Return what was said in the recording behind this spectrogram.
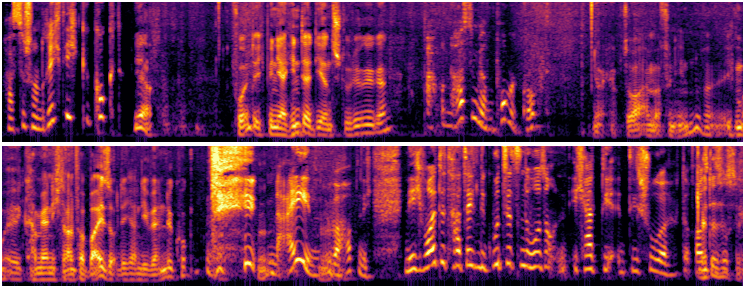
Hast du schon richtig geguckt? Ja. Vorhin, ich bin ja hinter dir ins Studio gegangen. Ach, und hast du mir auf den Po geguckt? Ja, ich habe so einmal von hinten. Ich, kam ja nicht dran vorbei. Sollte ich an die Wände gucken? Nein, überhaupt nicht. Nee, ich wollte tatsächlich eine gut sitzende Hose und ich hatte die, die Schuhe rausgesucht. ist-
